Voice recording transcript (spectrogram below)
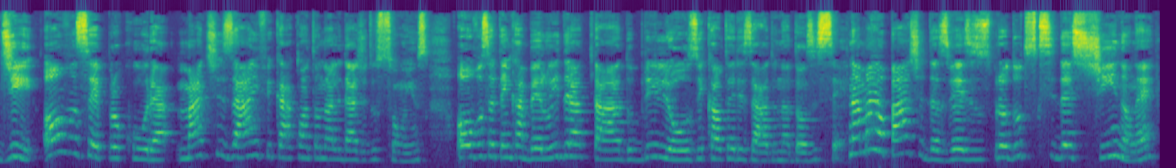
De ou você procura matizar e ficar com a tonalidade dos sonhos, ou você tem cabelo hidratado, brilhoso e cauterizado na dose certa. Na maior parte das vezes, os produtos que se destinam, né,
